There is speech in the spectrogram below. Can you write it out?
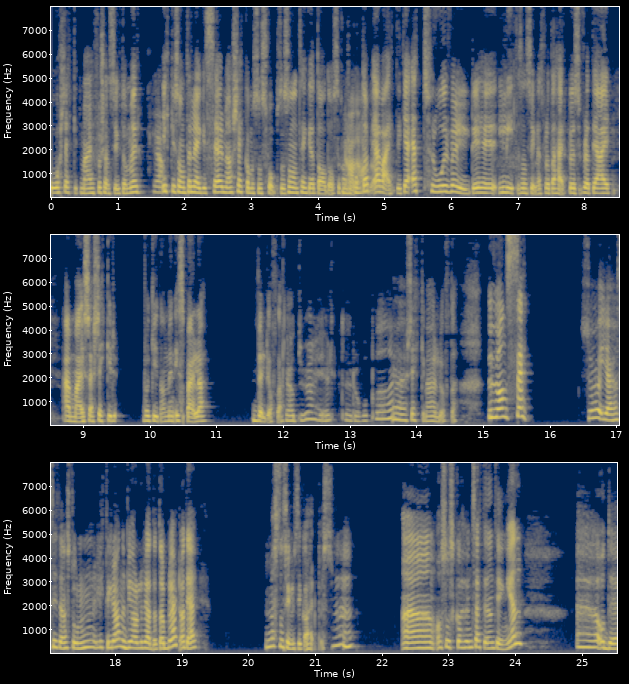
og sjekket meg for kjønnssykdommer. Ja. Ikke sånn at en lege ser, men jeg har sjekka med sånn swabs og sånn. og tenker jeg at da hadde også kanskje kommet opp. Jeg vet ikke. Jeg tror veldig lite sannsynlighet for at det er herpes, for at jeg er meg, så jeg sjekker vaginaen min i speilet veldig ofte. Ja, du er helt rå på det der. Ja, jeg sjekker meg veldig ofte. Uansett! Så jeg har sittet i den stolen litt. Grann. Vi har allerede etablert at jeg mest sannsynligvis ikke har herpes. Mm. Um, og så skal hun sette inn den tingen, uh, og det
